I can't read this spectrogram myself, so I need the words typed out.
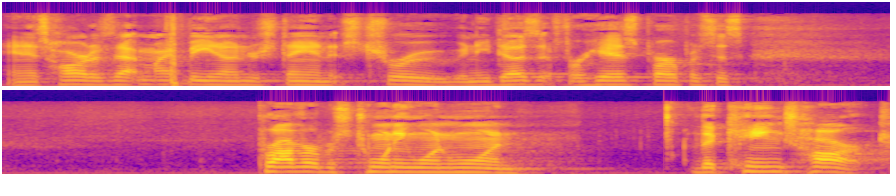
And as hard as that might be to understand, it's true. And He does it for His purposes. Proverbs 21 1 The king's heart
